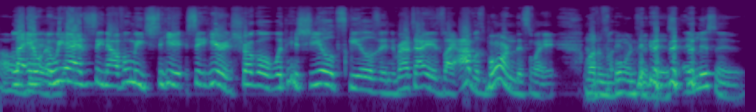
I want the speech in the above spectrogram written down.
Oh, like and, and we had to see Naofumi sit here, sit here and struggle with his shield skills, and Reptalia is like, I was born this way. I was born for this. and listen,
